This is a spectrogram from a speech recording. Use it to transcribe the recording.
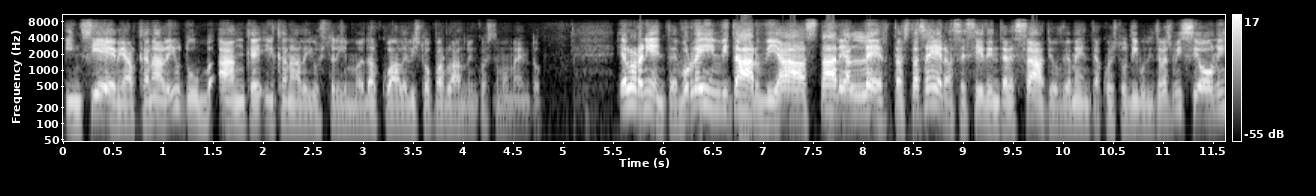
insieme al canale YouTube anche il canale Ustream, dal quale vi sto parlando in questo momento. E allora niente, vorrei invitarvi a stare allerta stasera, se siete interessati ovviamente a questo tipo di trasmissioni,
